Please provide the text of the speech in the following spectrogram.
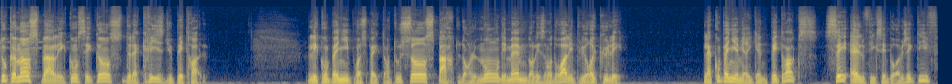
Tout commence par les conséquences de la crise du pétrole. Les compagnies prospectent en tous sens, partent dans le monde et même dans les endroits les plus reculés. La compagnie américaine Petrox s'est, elle, fixée pour objectif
